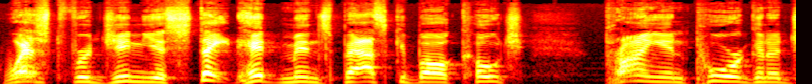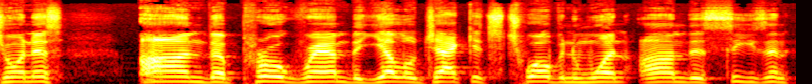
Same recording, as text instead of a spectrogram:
West Virginia State head men's basketball coach Bryan Poore going to join us on the program. The Yellow Jackets 12 and 1 on the season,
